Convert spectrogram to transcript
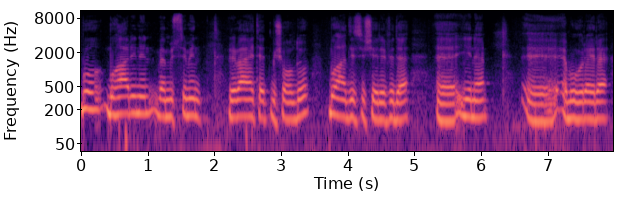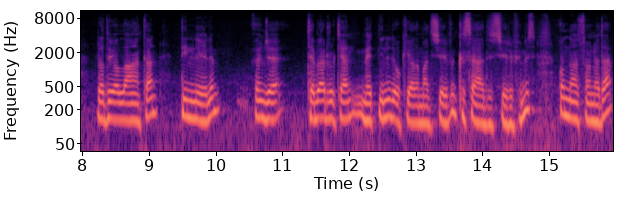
Bu Buhari'nin ve Müslim'in rivayet etmiş olduğu bu hadisi şerifi de e, yine e, Ebu Hureyre radıyallahu anh'tan dinleyelim. Önce teberrüken metnini de okuyalım hadis-i şerifin. Kısa hadis-i şerifimiz. Ondan sonra da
